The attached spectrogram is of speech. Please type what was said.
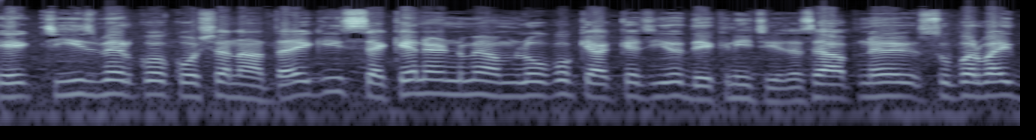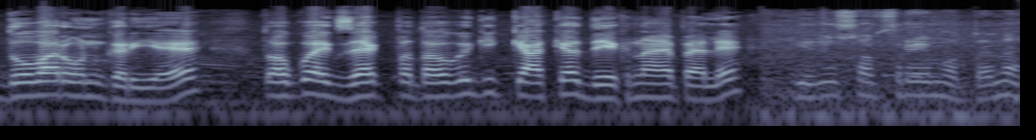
एक चीज़ मेरे को क्वेश्चन आता है कि सेकेंड हैंड में हम लोगों को क्या क्या चीज़ें देखनी चाहिए। जैसे आपने सुपर बाइक दो बार ऑन करी है तो आपको एग्जैक्ट पता होगा कि क्या क्या देखना है पहले। ये जो सब फ्रेम होता है ना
